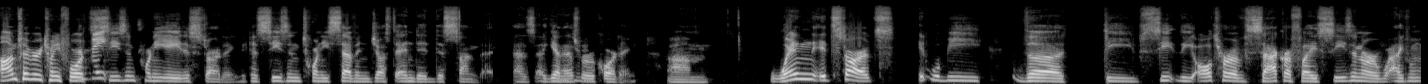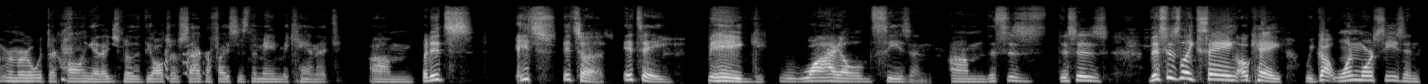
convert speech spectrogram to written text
on February 24th, They- season 28 is starting because season 27 just ended this Sunday, as again, as we're recording. Um, when it starts, it will be the the the altar of sacrifice season, or I don't remember what they're calling it. I just know that the altar of sacrifice is the main mechanic. Um, but it's it's it's a it's a big wild season. Um, this is this is this is like saying, okay, we got one more season.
